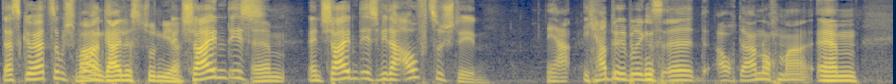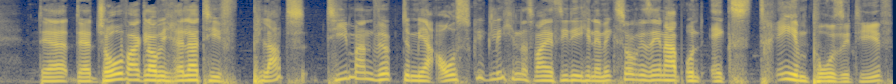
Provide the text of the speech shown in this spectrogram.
Das gehört zum War ein Sport. geiles Turnier. Entscheidend ist, Ähm, entscheidend ist, wieder aufzustehen. Ja, ich hatte übrigens äh, auch da nochmal, ähm, der, der Joe war, glaube ich, relativ platt. Thiemann wirkte mir ausgeglichen. Das waren jetzt die, die ich in der Mixzone gesehen habe und extrem positiv,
